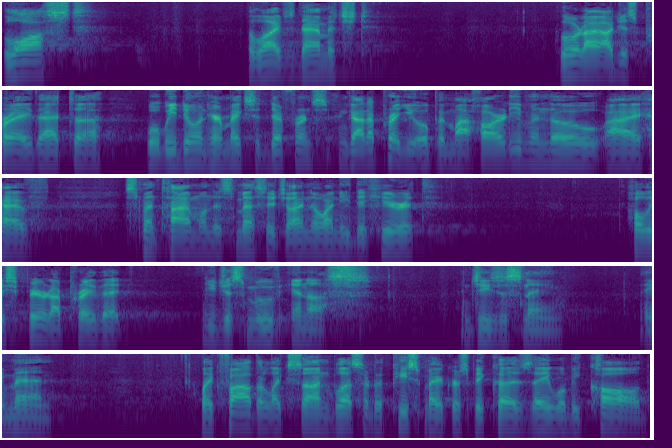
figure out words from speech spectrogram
lost, the lives damaged. Lord, I, I just pray that uh, what we do in here makes a difference. And God, I pray you open my heart, even though I have spent time on this message, I know I need to hear it. Holy Spirit, I pray that you just move in us. In Jesus' name, amen. Like Father, like Son, blessed are the peacemakers because they will be called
